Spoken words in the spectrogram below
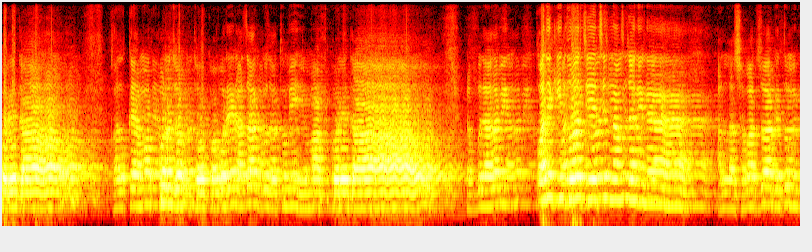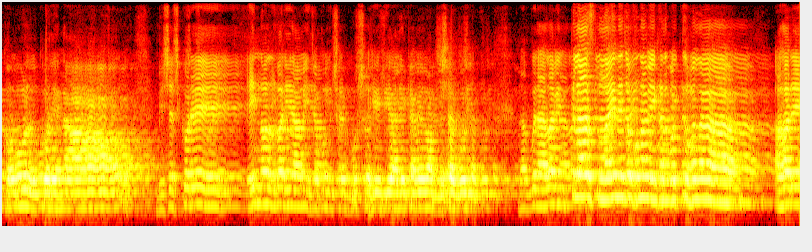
করে দাও। কাল কিয়ামত পর্যন্ত কবরের আযাবগুলো তুমি মাফ করে দাও। রব্বুল আলামিন অনেকেই দোয়া চেয়েছেন নাম জানি না। আল্লাহ সবার দোয়াকে তুমি কবুল করে নাও। বিশেষ করে এই নলবাড়ি আমি যখন শেরপুর শহীদ আলী কামে মাদ্রাসা বলি রব্বুল আলামিন ক্লাস 9 এ যখন আমি এখানে ভর্তি হলাম আহারে,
